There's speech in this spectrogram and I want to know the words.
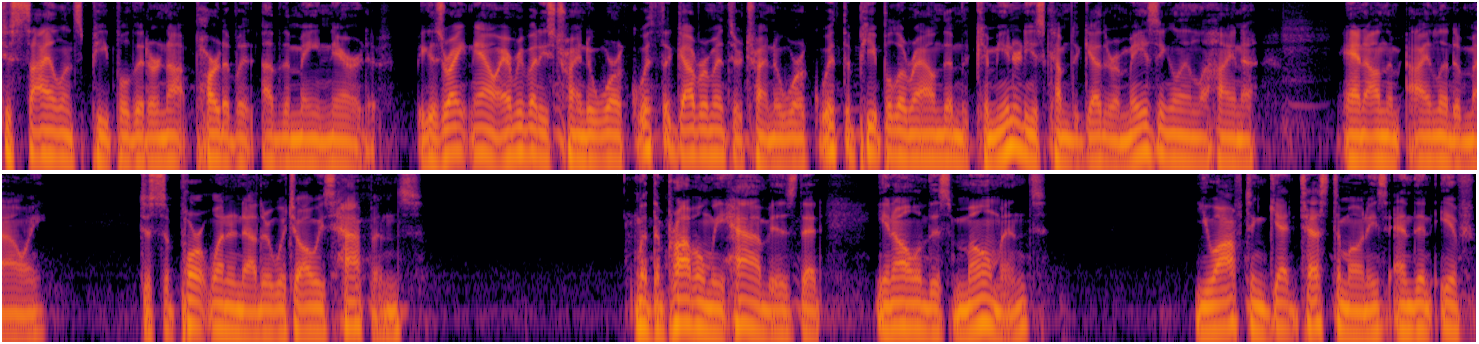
to silence people that are not part of it, of the main narrative. Because right now everybody's trying to work with the government. They're trying to work with the people around them. The community has come together amazingly in lahaina and on the island of maui to support one another which always happens. But the problem we have is that in all of this moment you often get testimonies and then if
